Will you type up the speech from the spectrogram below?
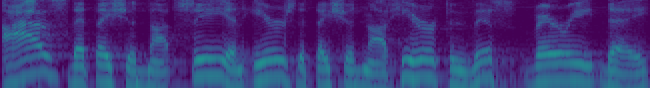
eyes that they should not see, and ears that they should not hear to this very day.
